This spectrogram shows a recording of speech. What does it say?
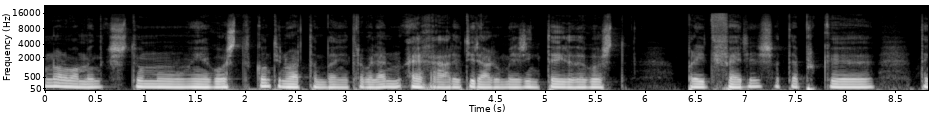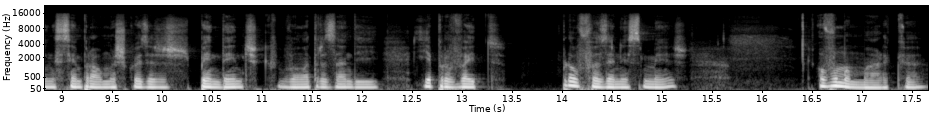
normalmente costumo em agosto continuar também a trabalhar. É raro eu tirar o mês inteiro de agosto para ir de férias, até porque tenho sempre algumas coisas pendentes que vão atrasando e, e aproveito para o fazer nesse mês houve uma marca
